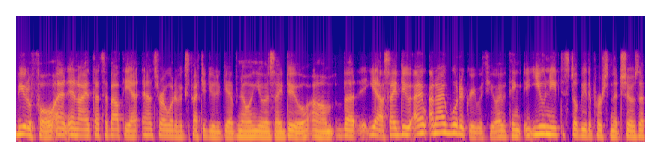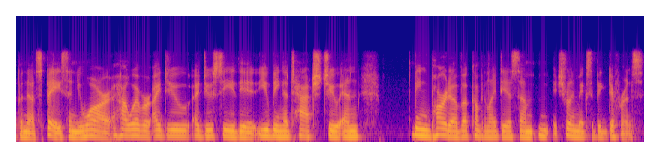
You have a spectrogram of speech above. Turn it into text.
Beautiful, and and I that's about the answer I would have expected you to give, knowing you as I do. Um, but yes, I do, I, and I would agree with you. I think you need to still be the person that shows up in that space, and you are. However, I do I do see the you being attached to and being part of a company like DSM it surely makes a big difference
